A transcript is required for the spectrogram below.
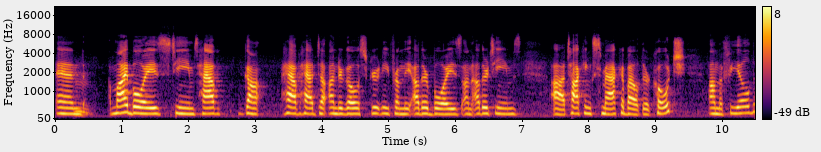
And mm. my boys' teams have got have had to undergo scrutiny from the other boys on other teams, uh, talking smack about their coach on the field,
